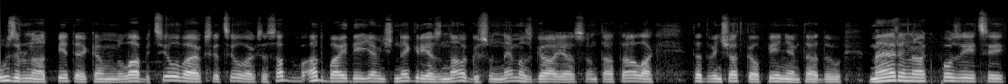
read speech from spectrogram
uzrunāt pietiekami labi cilvēkus, ka cilvēks tas atbaidīja, ja viņš negriez nagus un nemazgājās un tā tālāk, tad viņš atkal pieņem tādu mērenāku pozīciju,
